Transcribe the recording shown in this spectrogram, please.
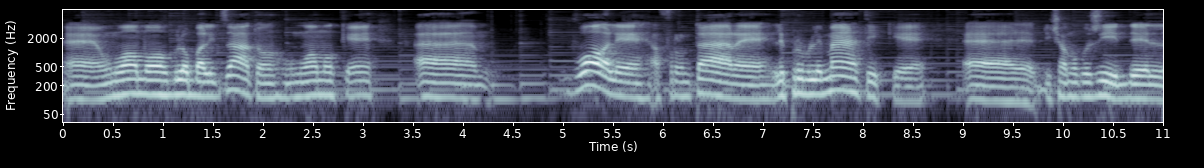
un uomo globalizzato un uomo che ehm, vuole affrontare le problematiche eh, diciamo così del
